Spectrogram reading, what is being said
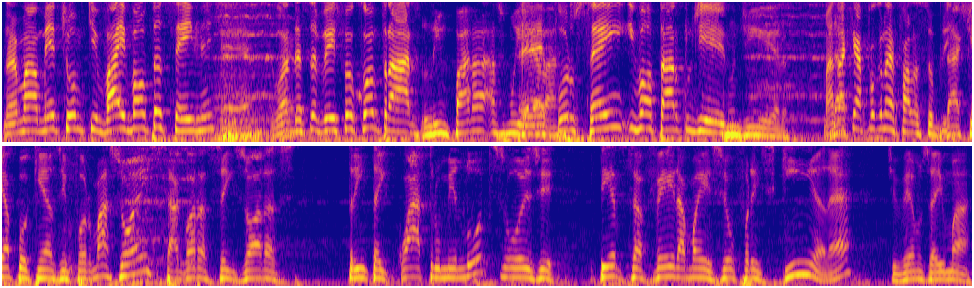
Normalmente o homem que vai e volta sem, né? É. Agora dessa vez foi o contrário. Limparam as mulheres É, lá foram sem e voltaram com dinheiro. com dinheiro. Mas Da- daqui a pouco nós falamos sobre Daqui isso. a pouquinho as informações. Agora 6 horas 34 minutos. Hoje, terça-feira, amanheceu fresquinha, né? Tivemos aí uma,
